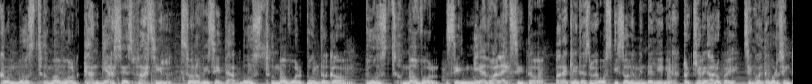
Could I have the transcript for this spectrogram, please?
Con Boost Mobile, cambiarse es fácil. Solo visita boostmobile.com. Boost Mobile, sin miedo al éxito. Para clientes nuevos y solamente en línea, requiere AroPay. 50%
